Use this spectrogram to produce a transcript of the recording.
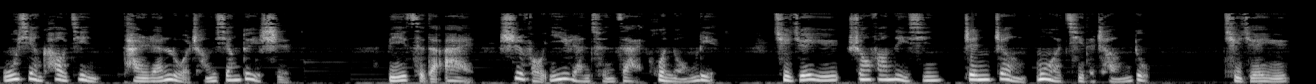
无限靠近、坦然裸诚相对时，彼此的爱是否依然存在或浓烈，取决于双方内心真正默契的程度，取决于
